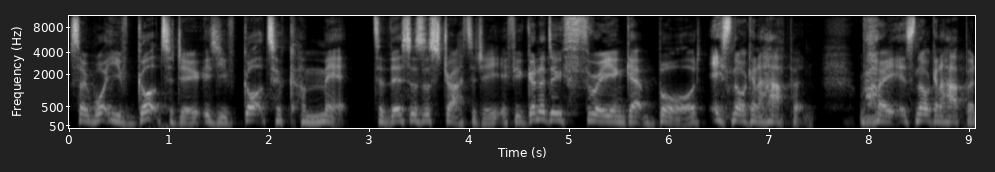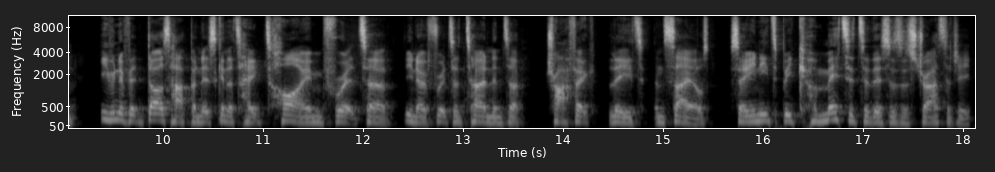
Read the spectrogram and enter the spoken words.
So, what you've got to do is you've got to commit to this as a strategy. If you're going to do three and get bored, it's not going to happen, right? It's not going to happen. Even if it does happen, it's going to take time for it to, you know, for it to turn into traffic, leads, and sales. So you need to be committed to this as a strategy.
